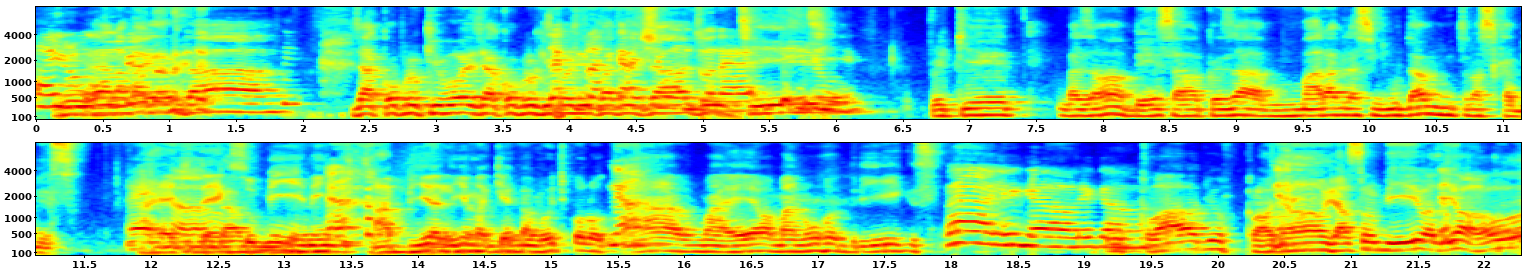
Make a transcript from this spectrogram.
Ai, não- Ela vai andar. Já compra o kimono, já compra o Já kimono que pra ficar né? juntinho. Entendi. Porque, mas é uma benção, é uma coisa maravilhosa, assim, muda muito nossa cabeça. A É, não. hashtag Dá subindo, hein? A Bia Lima aqui acabou de colocar, o Mael, a Manu Rodrigues, Ah, legal, legal. o Cláudio. Claudião já subiu ali, ó.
